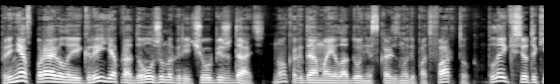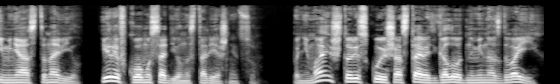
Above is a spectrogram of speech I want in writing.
Приняв правила игры, я продолжила горячо убеждать, но когда мои ладони скользнули под фартук, Блейк все-таки меня остановил и рывком усадил на столешницу. «Понимаешь, что рискуешь оставить голодными нас двоих?»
